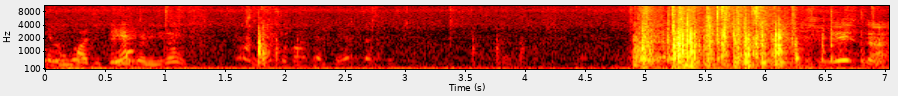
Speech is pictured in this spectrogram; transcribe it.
você não pode ver? Não, não. Nossa, como é que é perto, tá? Eita!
